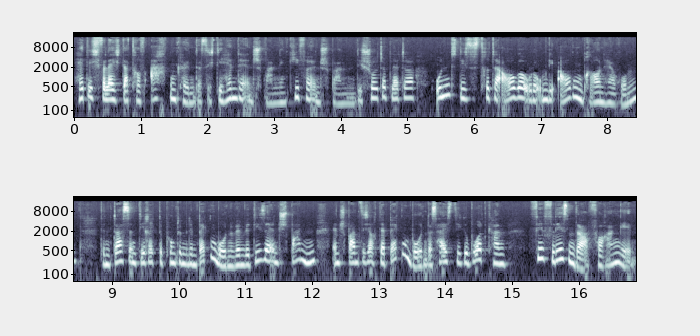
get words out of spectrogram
hätte ich vielleicht darauf achten können, dass sich die Hände entspannen, den Kiefer entspannen, die Schulterblätter und dieses dritte Auge oder um die Augenbrauen herum. Denn das sind direkte Punkte mit dem Beckenboden. Wenn wir diese entspannen, entspannt sich auch der Beckenboden. Das heißt, die Geburt kann viel fließender vorangehen.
